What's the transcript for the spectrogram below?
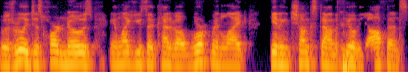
It was really just hard nosed and, like you said, kind of a workman like getting chunks down the field mm-hmm. of the offense.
